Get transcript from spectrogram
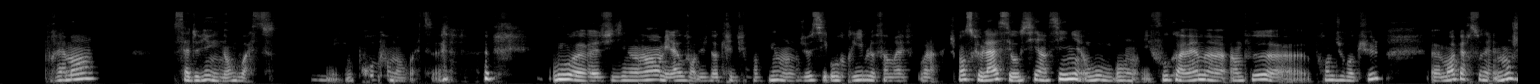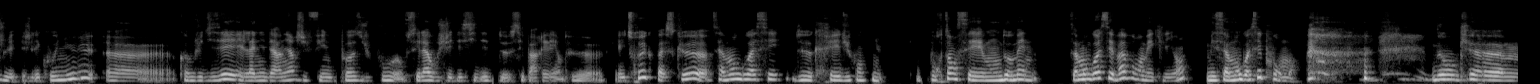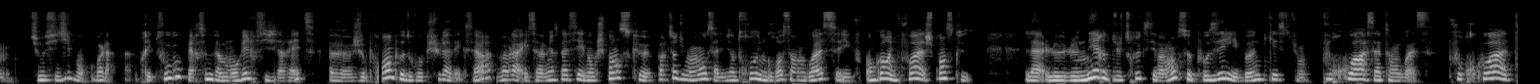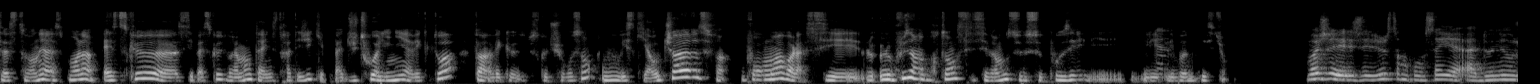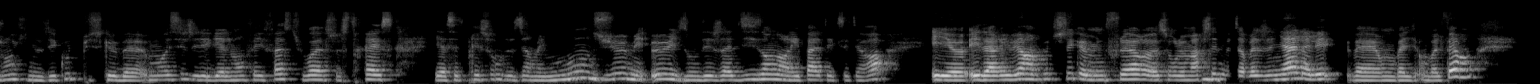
vraiment ça devient une angoisse, mmh. mais une profonde angoisse. où euh, je dis non, non, mais là aujourd'hui je dois créer du contenu, mon Dieu, c'est horrible. Enfin bref, voilà. Je pense que là, c'est aussi un signe où bon, il faut quand même euh, un peu prendre du recul. Euh, moi, personnellement, je l'ai connu, euh, comme je disais, l'année dernière, j'ai fait une pause, du coup, c'est là où j'ai décidé de séparer un peu euh, les trucs, parce que ça m'angoissait de créer du contenu. Pourtant, c'est mon domaine. Ça m'angoissait pas pour mes clients, mais ça m'angoissait pour moi. Donc, je me suis dit, bon, voilà, après tout, personne va mourir si j'arrête. je prends un peu de recul avec ça, voilà, et ça va bien se passer. Donc, je pense que à partir du moment où ça devient trop une grosse angoisse, et encore une fois, je pense que le, nerf du truc, c'est vraiment se poser les bonnes questions. Pourquoi ça t'angoisse? Pourquoi t'en es à ce point-là? Est-ce que euh, c'est parce que vraiment tu as une stratégie qui n'est pas du tout alignée avec toi, enfin avec euh, ce que tu ressens, ou est-ce qu'il y a autre chose? Enfin, pour moi, voilà, c'est le, plus important, c'est vraiment se, poser les, bonnes questions. Moi, j'ai juste un conseil à donner aux gens qui nous écoutent, puisque ben, moi aussi, j'ai également fait face, tu vois, à ce stress et à cette pression de se dire, mais mon Dieu, mais eux, ils ont déjà 10 ans dans les pattes, etc. Euh, et, d'arriver un peu, tu sais, comme une fleur euh, sur le marché, de me dire, bah, génial, allez, bah, on, va, on va le faire. Hein.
